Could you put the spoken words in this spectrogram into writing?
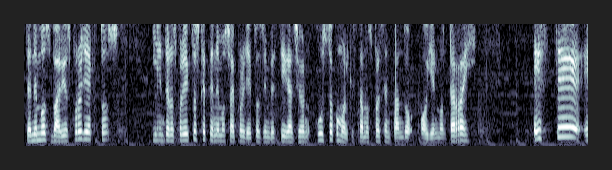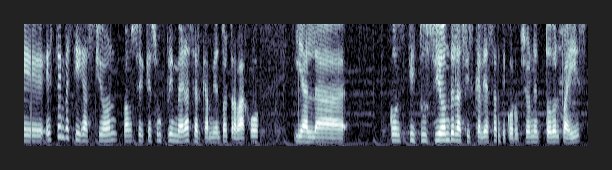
Tenemos varios proyectos y entre los proyectos que tenemos hay proyectos de investigación, justo como el que estamos presentando hoy en Monterrey. Este, eh, esta investigación, vamos a decir que es un primer acercamiento al trabajo y a la constitución de las fiscalías anticorrupción en todo el país,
